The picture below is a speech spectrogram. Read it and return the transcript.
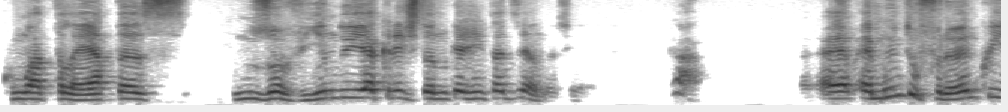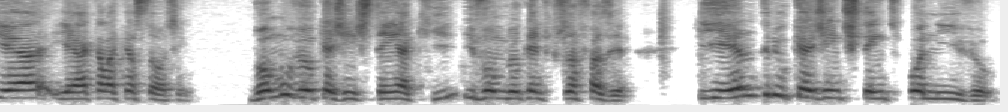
com atletas nos ouvindo e acreditando no que a gente está dizendo. Assim, cara, é, é, muito franco e é, e é aquela questão assim, vamos ver o que a gente tem aqui e vamos ver o que a gente precisa fazer. E entre o que a gente tem disponível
